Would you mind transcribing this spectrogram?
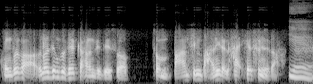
공부가 어느 정도 될까 하는 데 대해서 좀 반신반의를 하, 했습니다. 예.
